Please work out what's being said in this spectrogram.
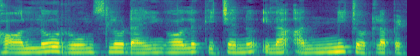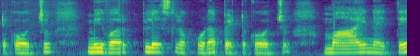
హాల్లో రూమ్స్లో డైనింగ్ హాల్ కిచెన్ ఇలా అన్ని చోట్ల పెట్టుకోవచ్చు. మీ వర్క్ ప్లేస్లో కూడా పెట్టుకోవచ్చు. మా ఆయన అయితే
